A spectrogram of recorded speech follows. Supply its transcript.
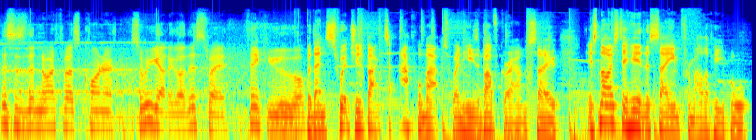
This is the Northwest corner. So we gotta go this way. Thank you, Google. But then switches back to Apple Maps when he's above ground. So it's nice to hear the same from other people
